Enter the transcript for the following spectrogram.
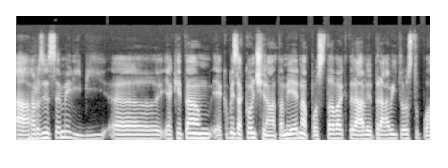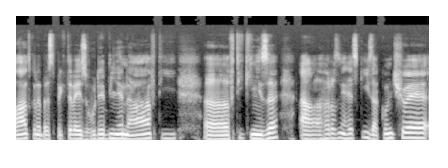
a hrozně se mi líbí, eh, jak je tam jakoby zakončená. Tam je jedna postava, která vypráví tohle tu pohádku, nebo respektive je zhudebněná v té eh, v knize a hrozně hezký zakončuje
